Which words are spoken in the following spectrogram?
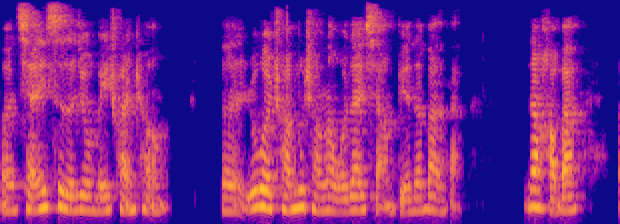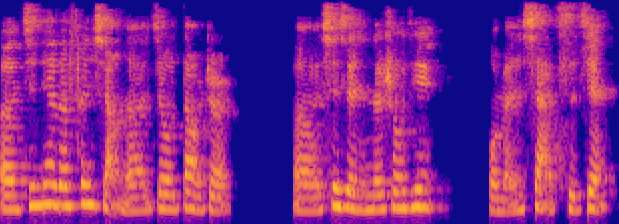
嗯，前一次的就没传成。嗯，如果传不成了，我在想别的办法。那好吧。呃，今天的分享呢就到这儿，呃，谢谢您的收听，我们下次见。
